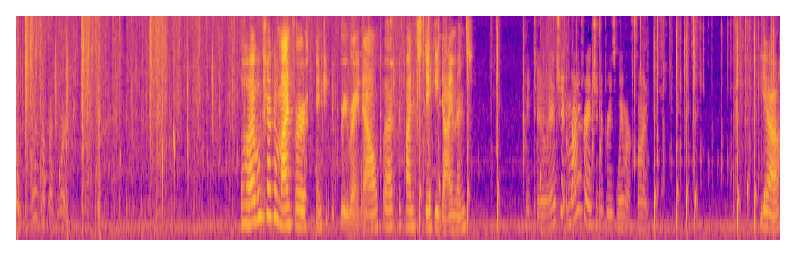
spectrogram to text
I thought that'd work. Oh, I wish I could mine for ancient debris right now, but I have to find stinky diamonds. Me too. Ancient, mining for ancient debris is way more fun. Yeah.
